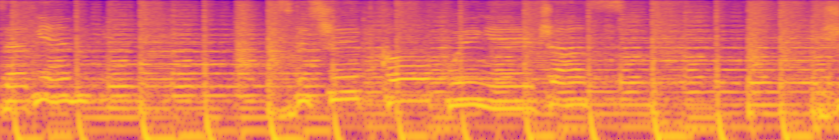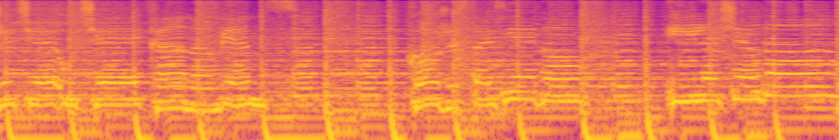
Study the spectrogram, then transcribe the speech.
Mija za dniem, zbyt szybko płynie czas. Życie ucieka nam więc, korzystaj z niego ile się da.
